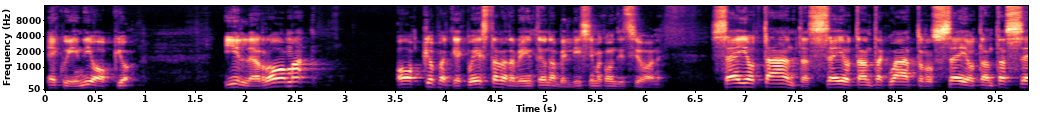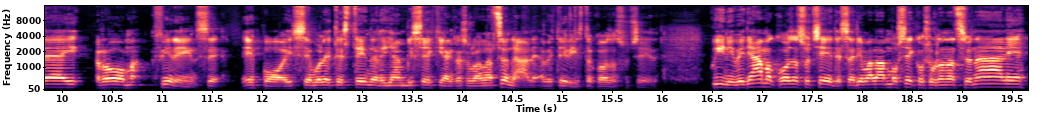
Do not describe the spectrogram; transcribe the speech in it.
e quindi occhio, il Roma, occhio perché questa veramente è una bellissima condizione. 680, 684, 686, Roma, Firenze e poi se volete estendere gli ambi secchi anche sulla nazionale avete visto cosa succede. Quindi vediamo cosa succede, se arriva l'ambo secco sulla nazionale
